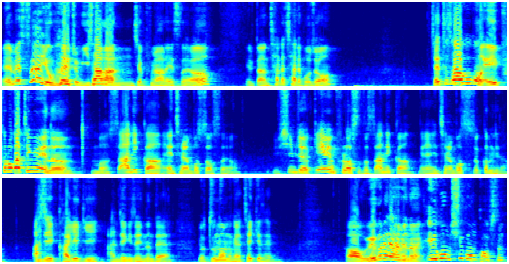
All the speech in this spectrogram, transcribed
MSI 요번에 좀 이상한 제품이 하나 있어요. 일단 차례차례 보죠. Z490A 프로 같은 경우에는 뭐 싸니까 N-channel MOS 썼어요. 심지어 게이밍 플러스도 싸니까 그냥 N-channel MOS 쓸 겁니다. 아직 가격이 안 정해져 있는데 요 두 놈은 그냥 제끼세요. 어, 왜 그러냐면은 1070급 쓰,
